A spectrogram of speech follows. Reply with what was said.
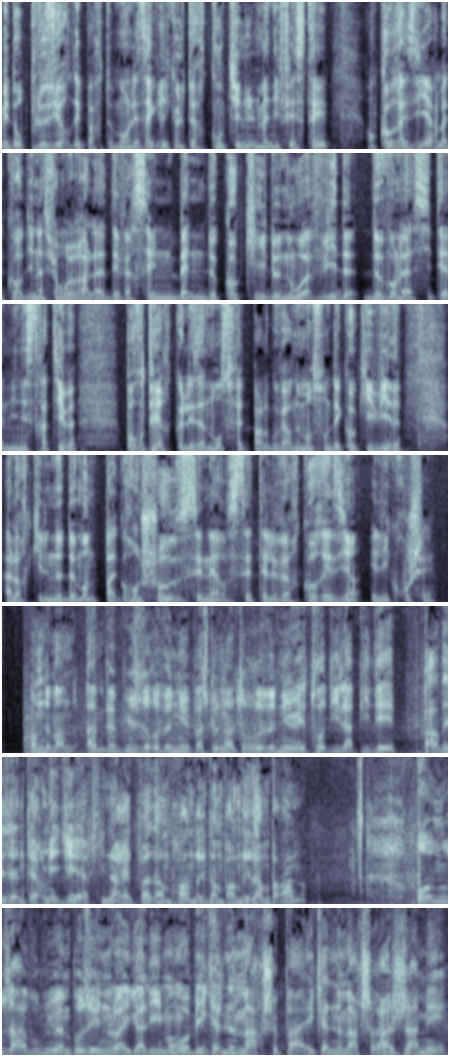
Mais dans plusieurs départements, les agriculteurs continuent de manifester. En Corrèze, hier, la coordination rurale a déversé une benne de coquilles de noix vides devant la cité administrative pour dire que les annonces faites par le gouvernement sont des coquilles vides, alors qu'ils ne demandent pas grand-chose, s'énerve cet éleveur corrézien, Élie Crouchet. On demande un peu plus de revenus parce que notre revenu est trop dilapidé par des intermédiaires qui n'arrêtent pas d'en prendre et d'en prendre et d'en prendre. On nous a voulu imposer une loi Egalim, on voit bien qu'elle ne marche pas et qu'elle ne marchera jamais.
